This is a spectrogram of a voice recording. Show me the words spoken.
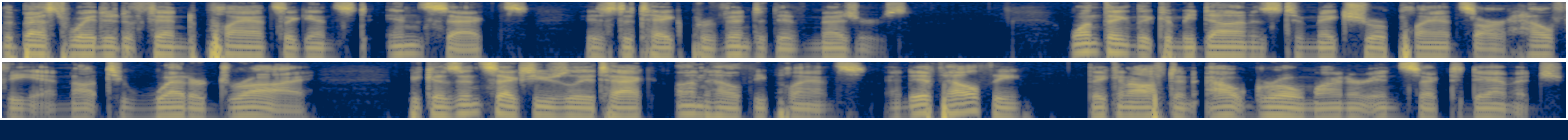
The best way to defend plants against insects is to take preventative measures. One thing that can be done is to make sure plants are healthy and not too wet or dry, because insects usually attack unhealthy plants, and if healthy, they can often outgrow minor insect damage.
